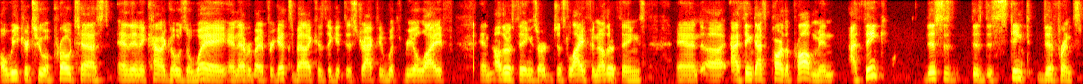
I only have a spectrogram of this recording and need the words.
a week or two of protest and then it kind of goes away and everybody forgets about it because they get distracted with real life and other things or just life and other things. And uh, i think that's part of the problem and i think this is the distinct difference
